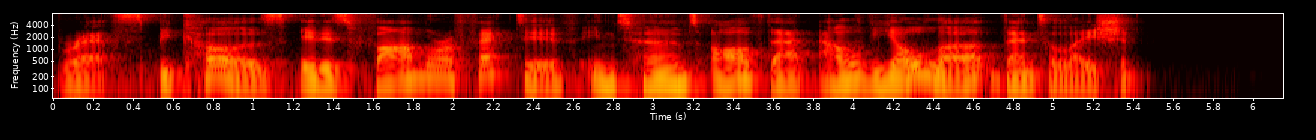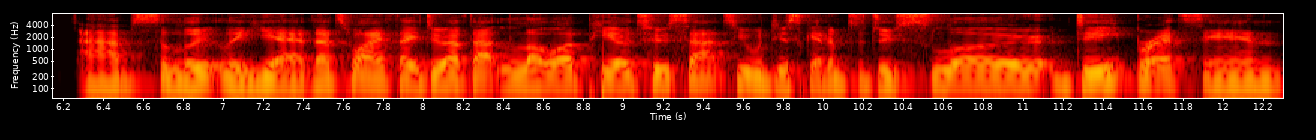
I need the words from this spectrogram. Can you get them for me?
breaths because it is far more effective in terms of that alveolar ventilation. Absolutely, yeah. That's why if they do have that lower PO2 sats, you would just get them to do slow, deep breaths in,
